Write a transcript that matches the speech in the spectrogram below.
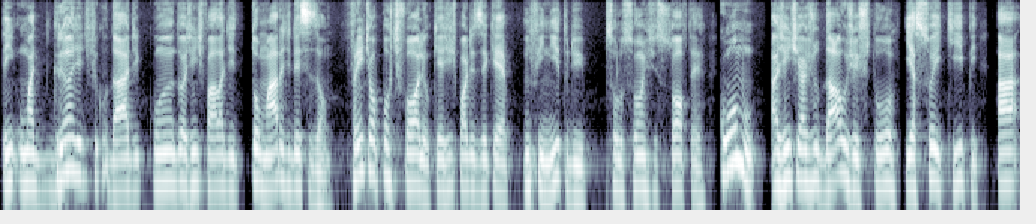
tem uma grande dificuldade quando a gente fala de tomada de decisão. Frente ao portfólio, que a gente pode dizer que é infinito de soluções de software, como a gente ajudar o gestor e a sua equipe a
